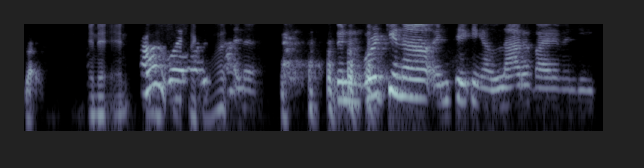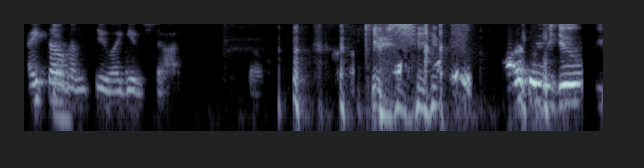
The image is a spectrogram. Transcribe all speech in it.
Right. and it, and Probably like, what? time. I've been working out and taking a lot of vitamin D's. I sell Yeah. them too. I give shots. Give shit. honestly, we do. We,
